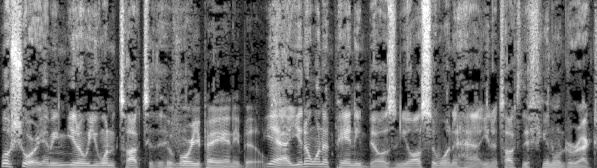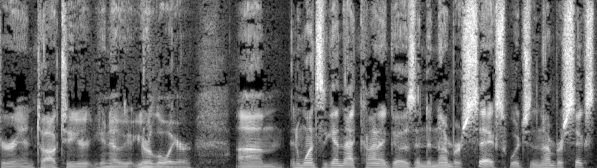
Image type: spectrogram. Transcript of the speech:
Well, sure. I mean, you know, you want to talk to the before you pay any bills. Yeah, you don't want to pay any bills, and you also want to have you know talk to the funeral director and talk to your you know your lawyer. Um, and once again, that kind of goes into number six, which the number six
